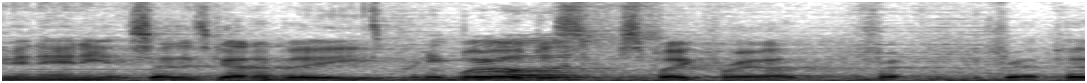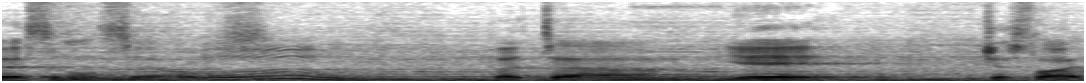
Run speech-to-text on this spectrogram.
in any. So there's going to be. We broad. all just speak for our for, for our personal selves, mm. but um, yeah, just like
